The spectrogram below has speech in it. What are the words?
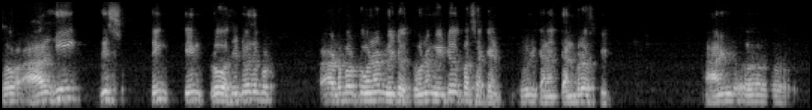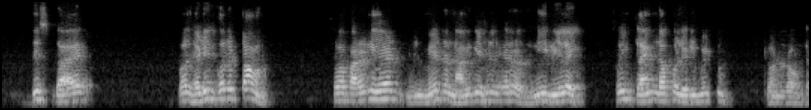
So as he this thing came close, it was about at about 200 meters, 200 meters per second, Can Canberra speed, and uh, this guy was heading for the town. So apparently he had made a navigational error and he realized. So he climbed up a little bit to turn around.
